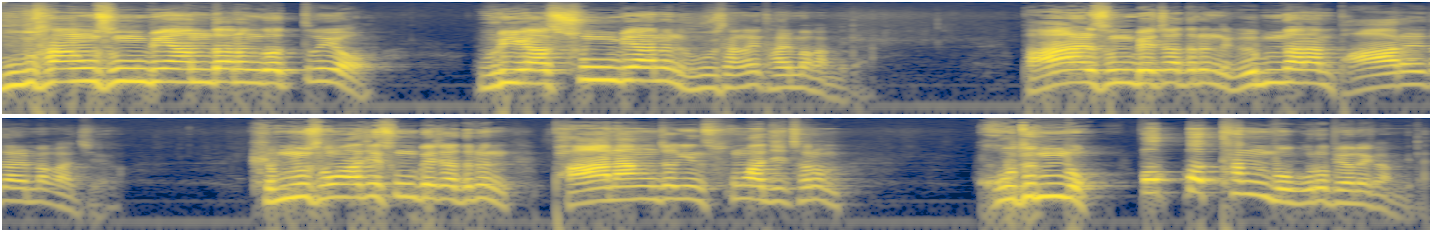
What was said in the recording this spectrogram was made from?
우상 숭배한다는 것도요, 우리가 숭배하는 우상을 닮아갑니다. 바알 숭배자들은 음란한 바알을 닮아가죠. 금송아지 숭배자들은 반항적인 송아지처럼 고든 목, 뻣뻣한 목으로 변해갑니다.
